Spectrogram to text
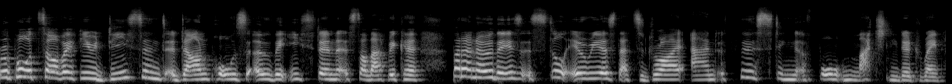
Reports of a few decent downpours over eastern South Africa, but I know there's still areas that's dry and thirsting for much needed rain.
